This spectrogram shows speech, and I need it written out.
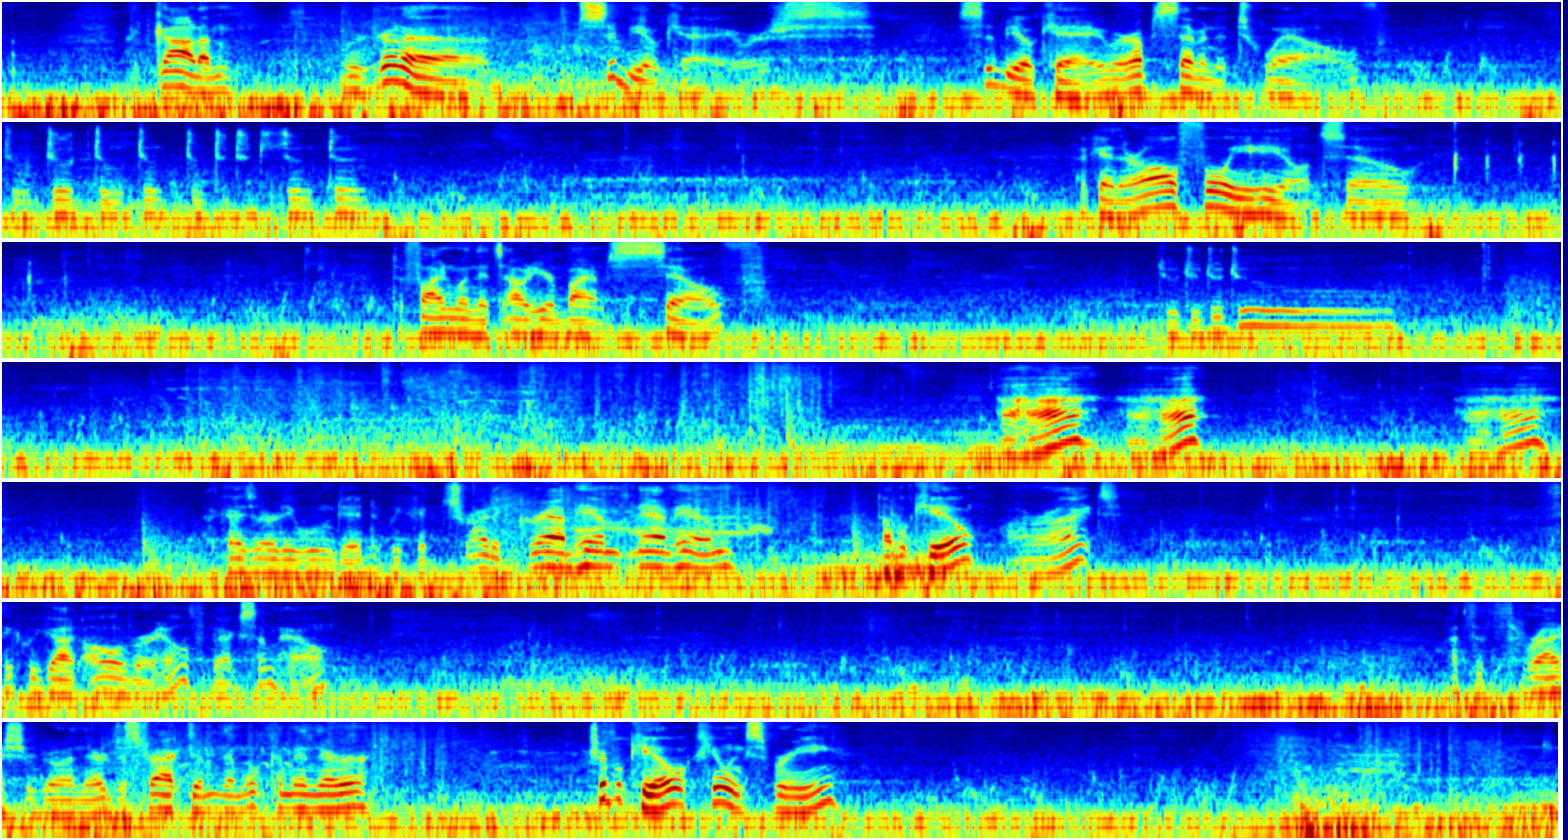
I got him. We're gonna Sibioke. We're, okay. We're up 7 to 12. Okay, they're all fully healed, so... To find one that's out here by himself... Uh-huh. Uh-huh. Uh-huh. That guy's already wounded. We could try to grab him, nab him. Double kill. Alright. I think we got all of our health back somehow. Got the Thrasher going there. Distract him. Then we'll come in there. Triple kill. Killing spree.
